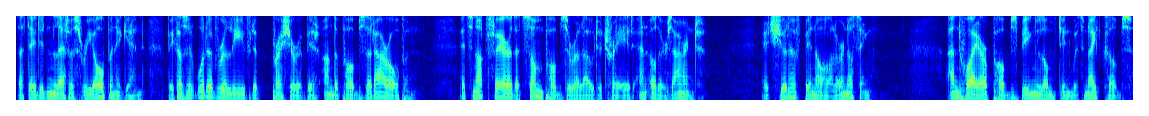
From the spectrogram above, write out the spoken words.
that they didn't let us reopen again, because it would have relieved the pressure a bit on the pubs that are open. It's not fair that some pubs are allowed to trade and others aren't. It should have been all or nothing. And why are pubs being lumped in with nightclubs?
